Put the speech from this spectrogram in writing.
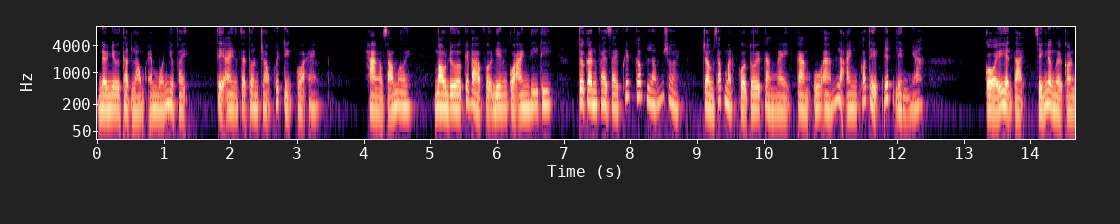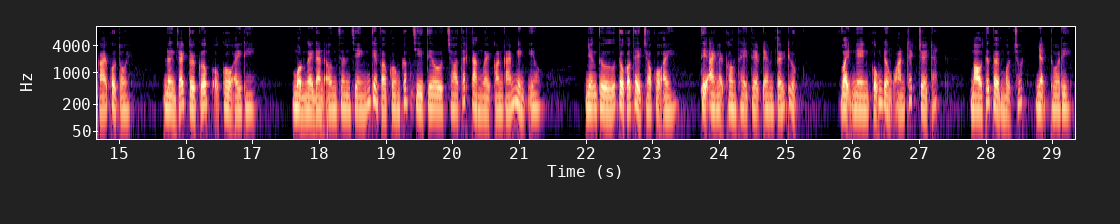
Nếu như thật lòng em muốn như vậy, thì anh sẽ tôn trọng quyết định của em. Hàng xóm ơi, mau đưa cái bà vợ điên của anh đi đi. Tôi cần phải giải quyết gấp lắm rồi. Trong sắc mặt của tôi càng ngày càng u ám là anh có thể biết liền nha. Cô ấy hiện tại chính là người con gái của tôi. Đừng trách tôi cướp cô ấy đi. Một người đàn ông chân chính thì phải cung cấp chi tiêu cho tất cả người con gái mình yêu. Những thứ tôi có thể cho cô ấy thì anh lại không thể thể đem tới được. Vậy nên cũng đừng oán trách trời đất. Mau tới thời một chút, nhận thua đi.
